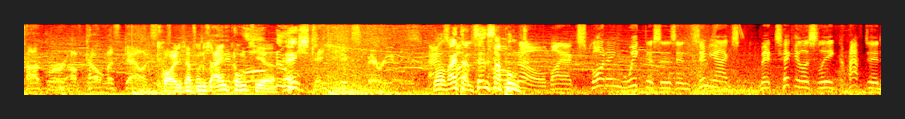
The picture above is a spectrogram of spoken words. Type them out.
Conqueror of Countless Galaxies. Toll, ich hab noch nicht einen Punkt hier. Echt? So, weiter, home Punkt. By exploiting weaknesses in Zinniac's meticulously crafted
